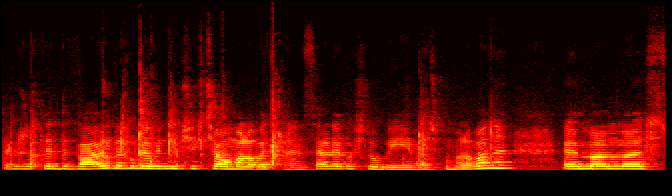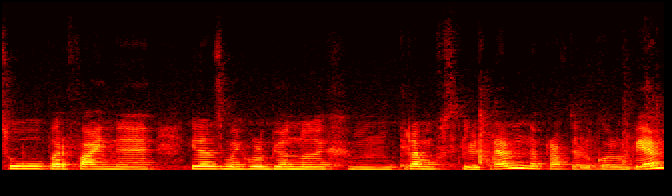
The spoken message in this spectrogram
Także te dwa. I do w ogóle będzie mi się chciało malować rzęsy, ale jakoś lubię je mieć pomalowane. E, Mam super fajny, jeden z moich ulubionych mm, kremów z filtrem. Naprawdę go lubię.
